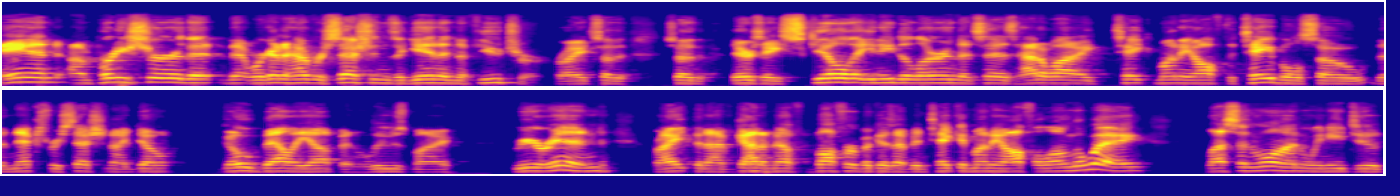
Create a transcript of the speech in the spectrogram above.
and I'm pretty sure that, that we're going to have recessions again in the future, right? So, so there's a skill that you need to learn that says, how do I take money off the table so the next recession I don't go belly up and lose my rear end, right? That I've got mm-hmm. enough buffer because I've been taking money off along the way. Lesson one, we need to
